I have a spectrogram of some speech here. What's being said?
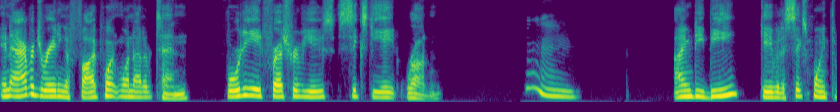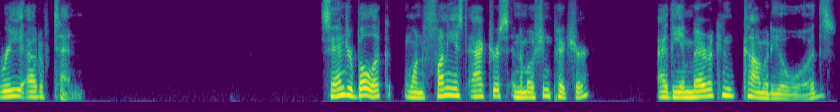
An average rating of 5.1 out of 10, 48 fresh reviews, 68 rotten. Hmm. IMDb gave it a 6.3 out of 10. Sandra Bullock won Funniest Actress in a Motion Picture at the American Comedy Awards,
